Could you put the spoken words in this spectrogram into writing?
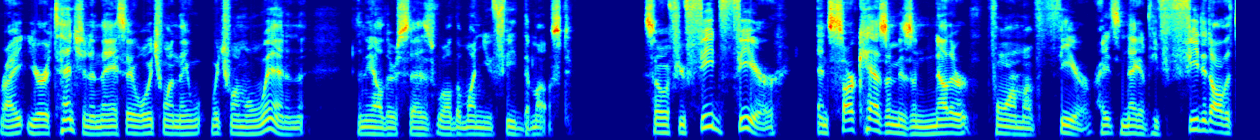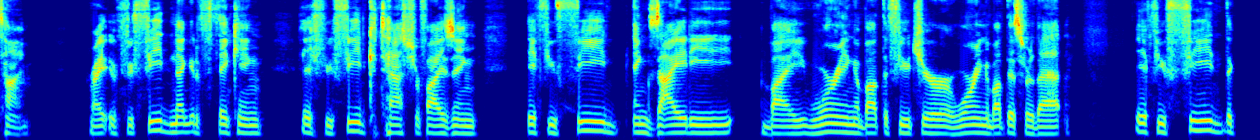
right? Your attention. And they say, well, which one they which one will win? And the, and the elder says, well, the one you feed the most. So if you feed fear, and sarcasm is another form of fear, right? It's negative. If you feed it all the time, right? If you feed negative thinking, if you feed catastrophizing, if you feed anxiety by worrying about the future or worrying about this or that, if you feed the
